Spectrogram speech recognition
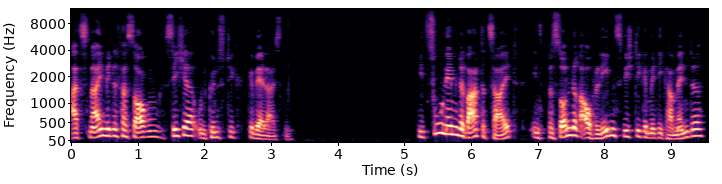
Arzneimittelversorgung sicher und günstig gewährleisten. Die zunehmende Wartezeit, insbesondere auf lebenswichtige Medikamente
